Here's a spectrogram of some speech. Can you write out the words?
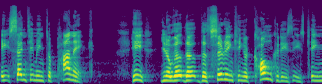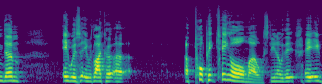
It sent him into panic. He, you know, the, the, the Syrian king had conquered his, his kingdom. It was, it was like a, a, a puppet king almost. You know, the, he'd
